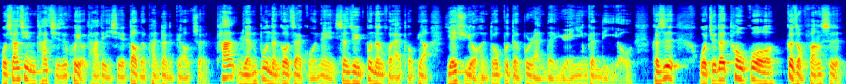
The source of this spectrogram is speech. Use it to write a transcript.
我相信他其实会有他的一些道德判断的标准。他人不能够在国内，甚至于不能回来投票，也许有很多不得不然的原因跟理由。可是，我觉得透过各种方式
